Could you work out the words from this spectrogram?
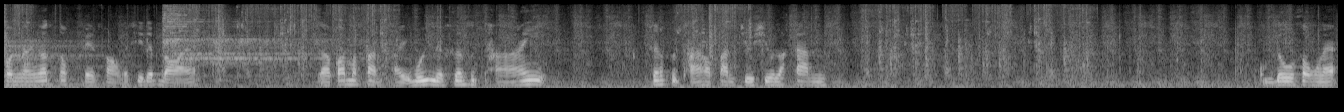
คนนั้นก็ตกเฟสสองไปที่เรียบร้อย แล้วก็มาปั่นไปวุ้ยเหลือเครื่องสุดท้าย เครื่องสุดท้ายของปั่นชิวๆละกัน ผมดูทรงแล้ว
